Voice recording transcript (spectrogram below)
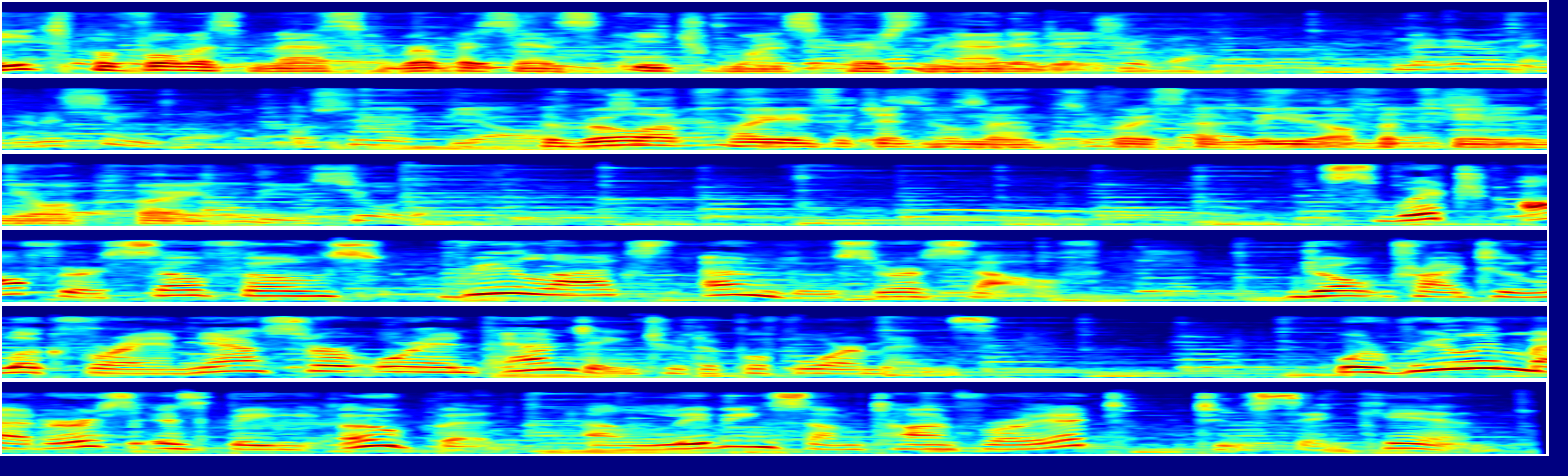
Each performance mask represents each one's personality. The role I play is a gentleman who is the leader of the team in your play. Switch off your cell phones, relax, and lose yourself. Don't try to look for an answer or an ending to the performance. What really matters is being open and leaving some time for it to sink in.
